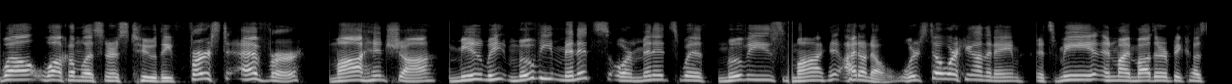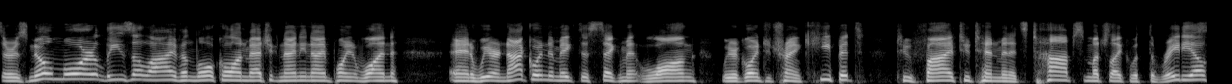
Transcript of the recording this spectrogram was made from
Well, welcome listeners to the first ever Ma Hinshaw movie, movie minutes or minutes with movies. Ma, I don't know. We're still working on the name. It's me and my mother because there is no more Lisa live and local on Magic 99.1. And we are not going to make this segment long. We are going to try and keep it to five to 10 minutes tops, much like with the radio.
